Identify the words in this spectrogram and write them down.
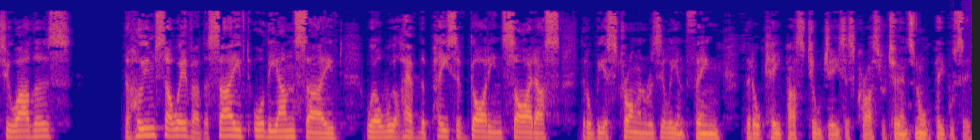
to others, the whomsoever, the saved or the unsaved, well, we'll have the peace of God inside us that'll be a strong and resilient thing that'll keep us till Jesus Christ returns. And all the people said.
